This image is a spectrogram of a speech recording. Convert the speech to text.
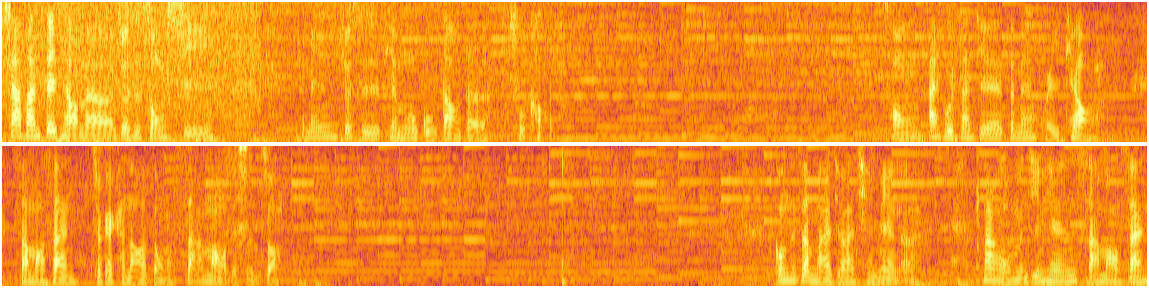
下方这条呢，就是松溪，这边就是天母古道的出口。从爱富山街这边回跳沙帽山，就可以看到这种沙帽的形状。公车站牌就在前面了。那我们今天沙帽山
